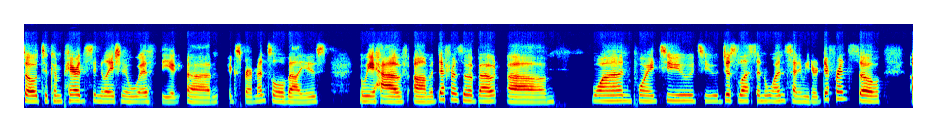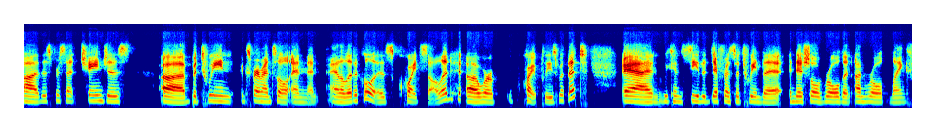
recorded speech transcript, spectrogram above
So to compare the simulation with the um, experimental values, we have um, a difference of about um, 1.2 to just less than one centimeter difference. So uh, this percent changes uh, between experimental and, analytical is quite solid. Uh, we're quite pleased with it. And we can see the difference between the initial rolled and unrolled length,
